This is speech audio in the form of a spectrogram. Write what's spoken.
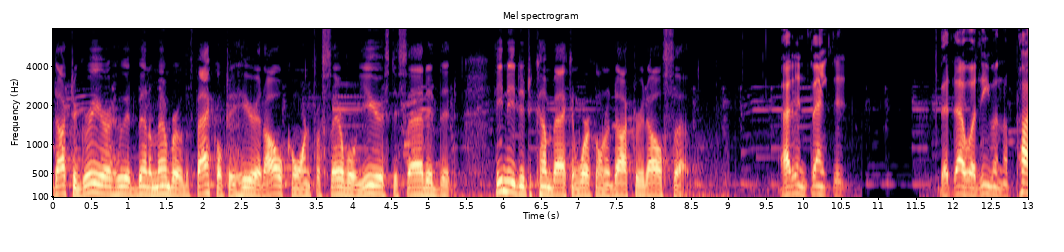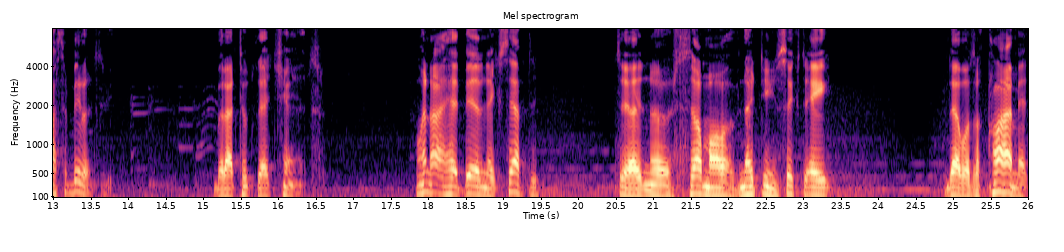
Dr. Grier, who had been a member of the faculty here at Alcorn for several years, decided that he needed to come back and work on a doctorate also. I didn't think that that, that was even a possibility, but I took that chance. When I had been accepted in the summer of 1968, there was a climate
